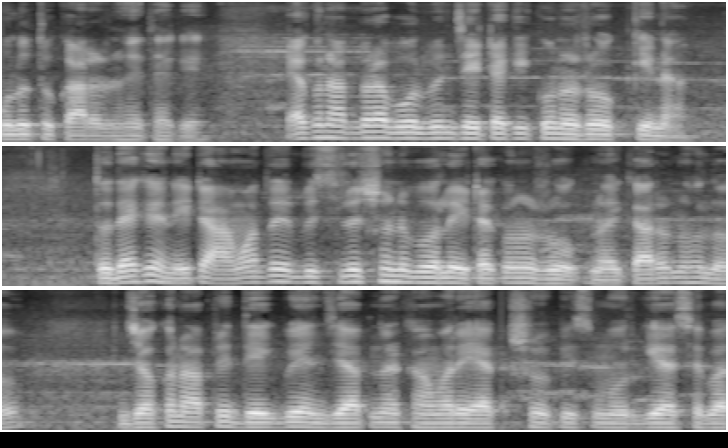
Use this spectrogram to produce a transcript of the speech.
মূলত কারণ হয়ে থাকে। এখন আপনারা বলবেন যে এটা কি কোনো রোগ কিনা? তো দেখেন, এটা আমাদের বিশ্লেষণে বলে এটা কোনো রোগ নয়। কারণ হলো, যখন আপনি দেখবেন যে আপনার খামারে একশো পিস মুরগি আছে বা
